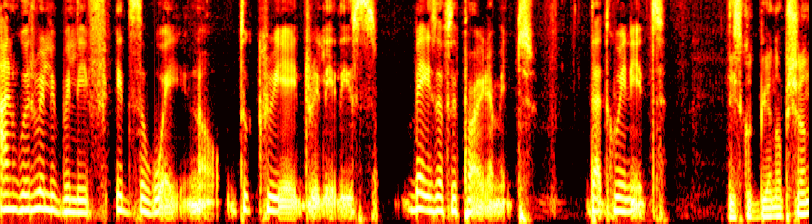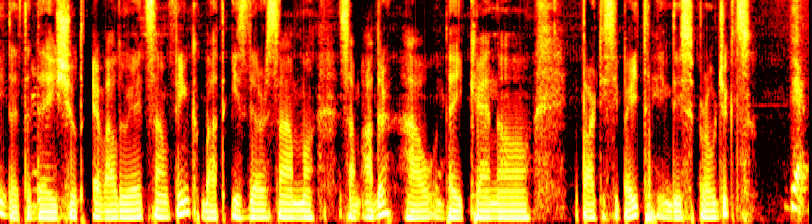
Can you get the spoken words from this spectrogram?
And we really believe it's a way you know to create really this base of the pyramid that we need. This could be an option that they should evaluate something but is there some some other how they can uh, participate in these projects? Yeah.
